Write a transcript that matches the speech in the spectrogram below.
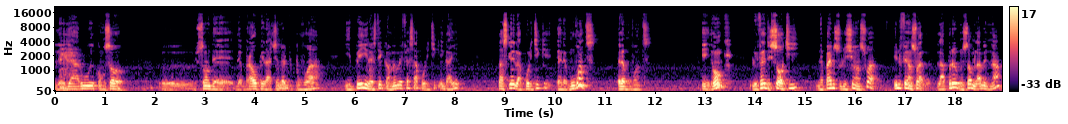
les Yarou et consorts euh, sont des, des bras opérationnels du pouvoir, il peut y rester quand même et faire sa politique et gagner. Parce que la politique, elle est mouvante. Elle est mouvante. Et donc, le fait de sortir n'est pas une solution en soi. Une fait en soi. La preuve, nous sommes là maintenant.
